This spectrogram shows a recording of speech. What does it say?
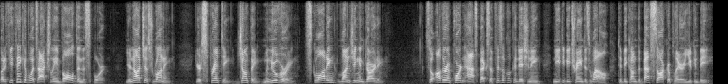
But if you think of what's actually involved in the sport, you're not just running, you're sprinting, jumping, maneuvering, squatting, lunging, and guarding. So other important aspects of physical conditioning need to be trained as well to become the best soccer player you can be.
